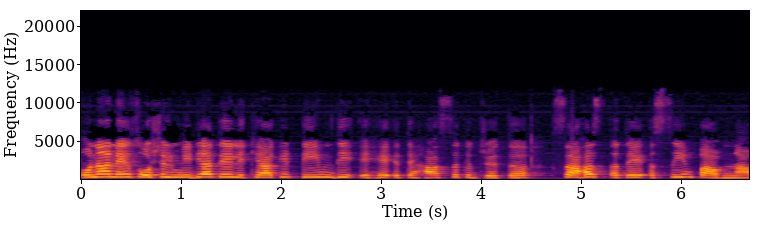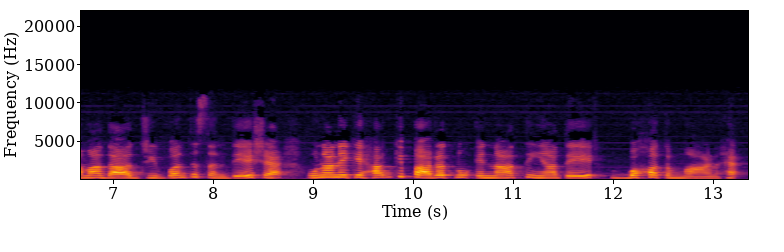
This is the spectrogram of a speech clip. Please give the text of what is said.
ਉਹਨਾਂ ਨੇ ਸੋਸ਼ਲ ਮੀਡੀਆ ਤੇ ਲਿਖਿਆ ਕਿ ਟੀਮ ਦੀ ਇਹ ਇਤਿਹਾਸਕ ਜਿੱਤ ਸਾਹਸ ਅਤੇ ਅਸੀਮ ਭਾਵਨਾਵਾਂ ਦਾ ਜੀਵੰਤ ਸੰਦੇਸ਼ ਹੈ। ਉਹਨਾਂ ਨੇ ਕਿਹਾ ਕਿ ਭਾਰਤ ਨੂੰ ਇਨ੍ਹਾਂ ਧੀਆਂ ਤੇ ਬਹੁਤ ਮਾਣ ਹੈ।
